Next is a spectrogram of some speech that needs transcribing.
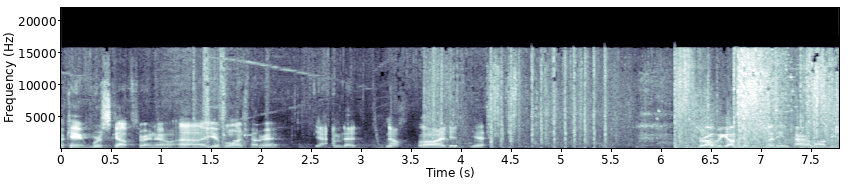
Okay, we're scuffed right now. Uh, you have a launch pad, right? Yeah, I'm dead. No. Oh, I did. Yeah. Bro, we got focused by the entire lobby.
